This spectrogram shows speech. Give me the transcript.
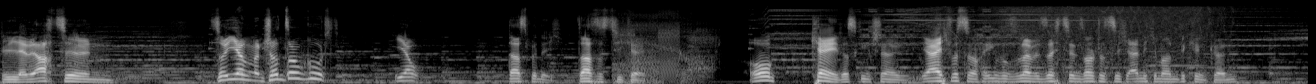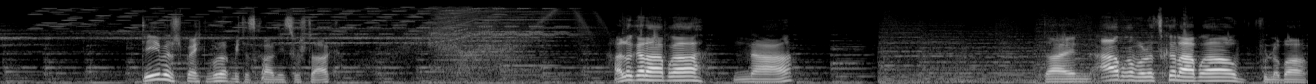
Level 18. So jung und schon so gut. Jo. Das bin ich. Das ist TK. Okay, das ging schnell. Ja, ich wusste noch, irgendwo so Level 16 sollte es sich eigentlich immer entwickeln können. Dementsprechend wundert mich das gerade nicht so stark. Hallo Kadabra. Na? Dein Abra Kadabra. Wunderbar.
